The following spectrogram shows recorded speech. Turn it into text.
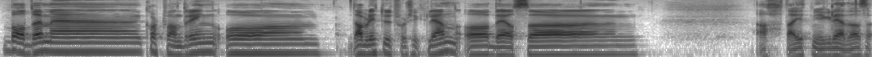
Både med kortvandring og Det har blitt utforsykkel igjen, og det også ah, Det har gitt mye glede, altså.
